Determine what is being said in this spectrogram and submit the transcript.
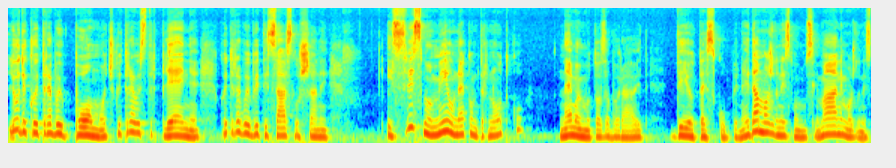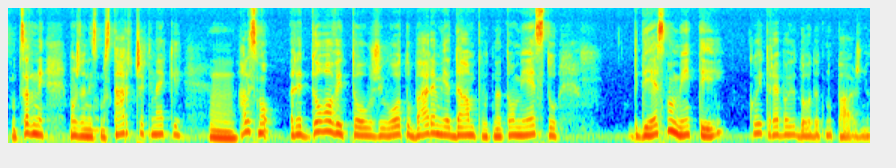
ljudi koji trebaju pomoć, koji trebaju strpljenje, koji trebaju biti saslušani. I svi smo mi u nekom trenutku, nemojmo to zaboraviti, dio te skupine. I da, možda nismo muslimani, možda nismo crni, možda nismo starček neki, mm. ali smo redovito u životu, barem jedan put na tom mjestu, gdje smo mi ti koji trebaju dodatnu pažnju.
